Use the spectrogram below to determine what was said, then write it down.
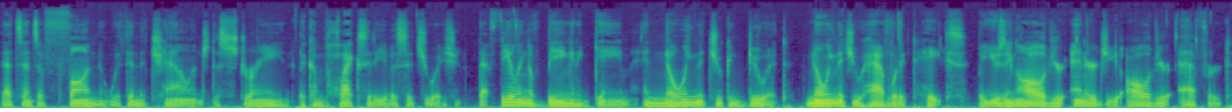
That sense of fun within the challenge, the strain, the complexity of a situation. That feeling of being in a game and knowing that you can do it. Knowing that you have what it takes. But using all of your energy, all of your effort,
